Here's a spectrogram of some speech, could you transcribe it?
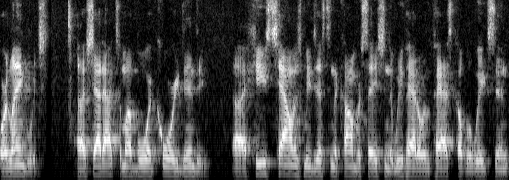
or language. Uh, shout out to my boy Corey Dendy. Uh, he's challenged me just in the conversation that we've had over the past couple of weeks. And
